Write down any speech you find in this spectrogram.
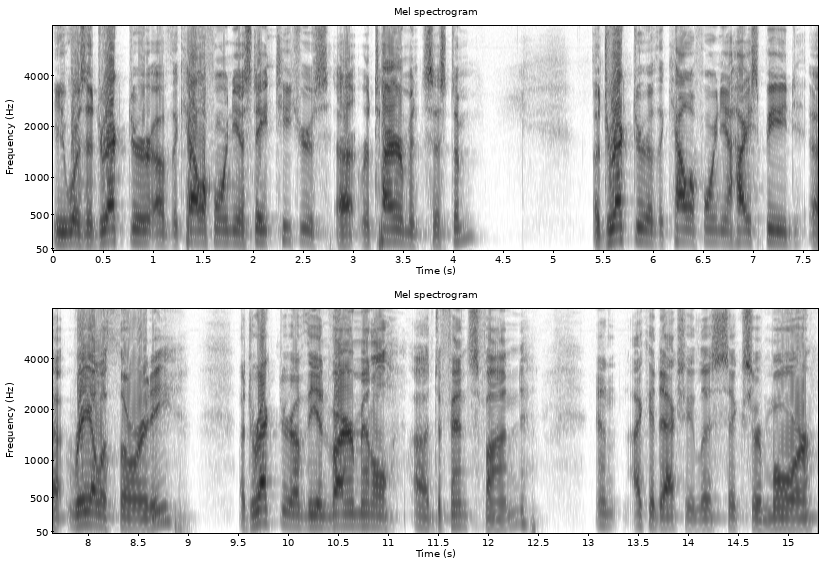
He was a director of the California State Teachers uh, Retirement System a director of the California High Speed uh, Rail Authority, a director of the Environmental uh, Defense Fund, and I could actually list six or more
